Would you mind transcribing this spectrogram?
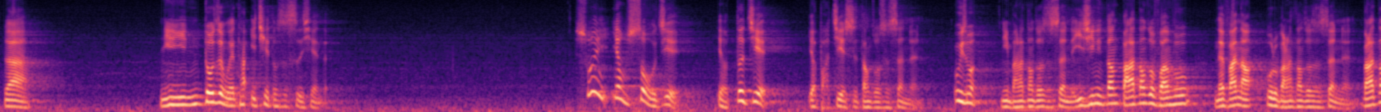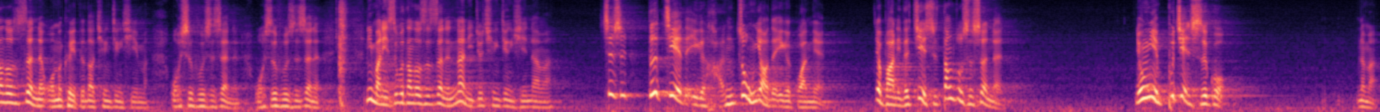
是吧？你都认为他一切都是视线的，所以要受戒，要得戒，要把戒师当做是圣人。为什么你把他当做是圣人？与其你当把他当做凡夫来烦恼，不如把他当做是圣人。把他当做是圣人，我们可以得到清净心吗？我师父是圣人，我师父是圣人。你把你师父当做是圣人，那你就清净心了吗？这是得戒的一个很重要的一个观念，要把你的戒师当做是圣人，永远不见失过。那么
